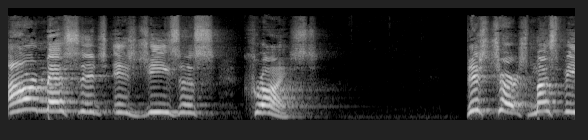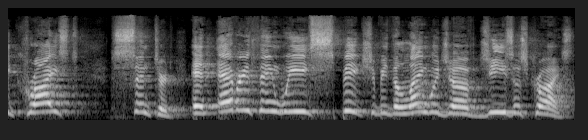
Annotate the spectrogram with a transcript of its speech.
Our message is Jesus Christ. This church must be Christ centered, and everything we speak should be the language of Jesus Christ.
